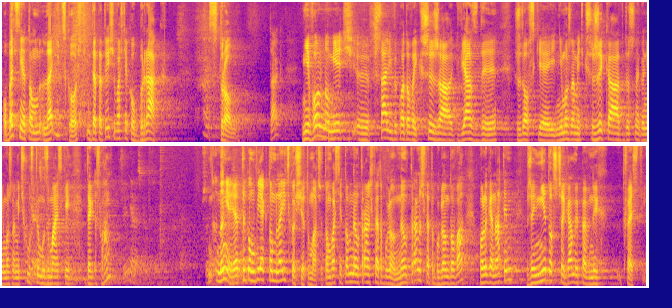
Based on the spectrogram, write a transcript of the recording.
Obecnie tą laickość interpretuje się właśnie jako brak stron. Tak? Nie wolno mieć y, w sali wykładowej krzyża, gwiazdy żydowskiej, nie można mieć krzyżyka widocznego, nie można mieć chusty muzułmańskiej. Tak, słucham? Czyli nie. No, no nie, ja tylko mówię, jak tą laickość się tłumaczy, tą właśnie tą neutralność światopoglądową. Neutralność światopoglądowa polega na tym, że nie dostrzegamy pewnych kwestii.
